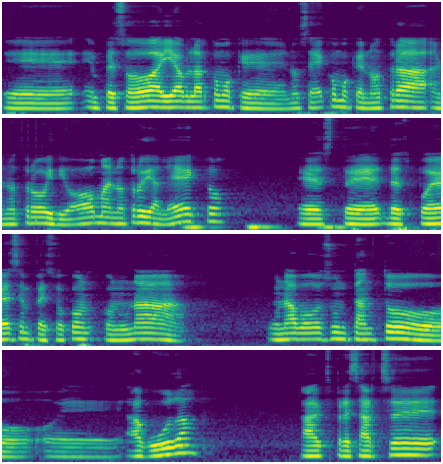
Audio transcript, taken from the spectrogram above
eh, empezó ahí a hablar como que, no sé, como que en otra, en otro idioma, en otro dialecto. Este, después empezó con, con una, una voz un tanto eh, aguda a expresarse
